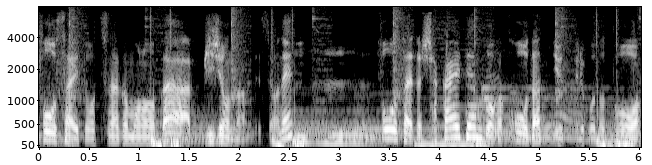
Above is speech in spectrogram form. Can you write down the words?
フォーサイトをつなぐものがビジョンなんですよね。うんうん、フォーサイト、社会展望がこうだって言ってることと、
